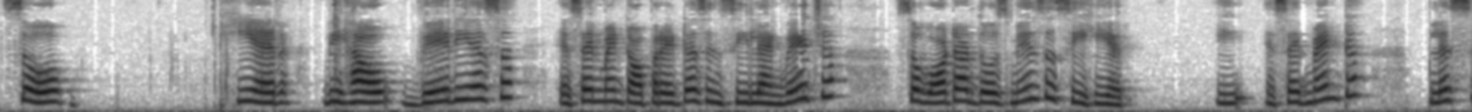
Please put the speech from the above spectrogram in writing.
So here we have various assignment operators in C language. So what are those means? See here. E assignment plus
